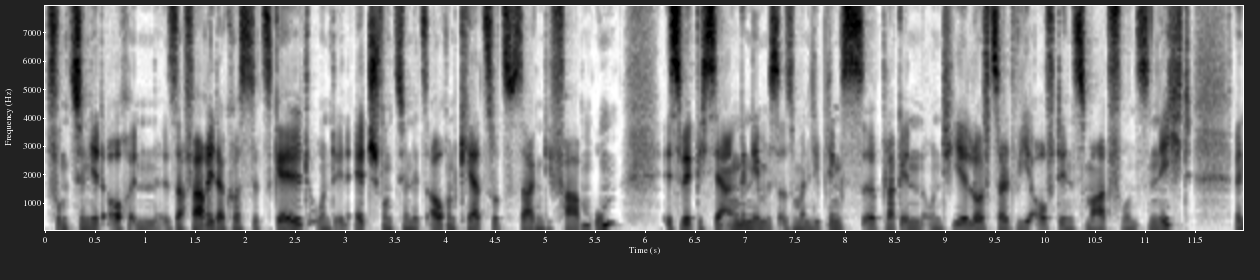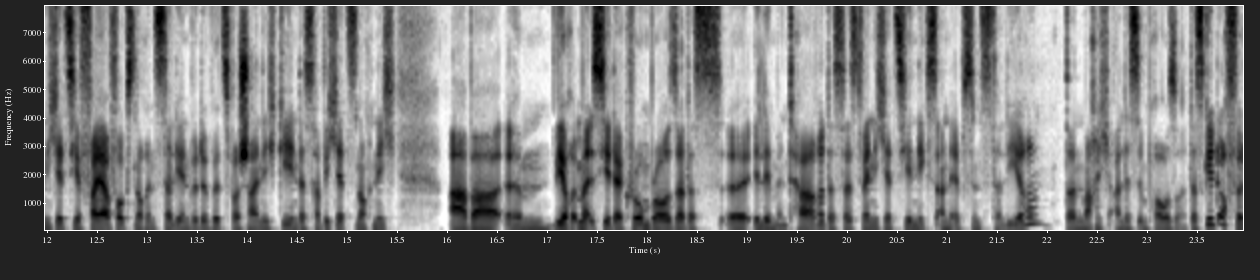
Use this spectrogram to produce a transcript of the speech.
funktioniert auch in Safari, da kostet es Geld und in Edge funktioniert es auch und kehrt sozusagen die Farben um. Ist wirklich sehr angenehm, ist also mein Lieblings-Plugin und hier läuft es halt wie auf den Smartphones nicht. Wenn ich jetzt hier Firefox noch installieren würde, wird es wahrscheinlich gehen. Das habe ich jetzt noch nicht. Aber ähm, wie auch immer ist hier der Chrome-Browser das äh, Elementare. Das heißt, wenn ich jetzt hier nichts an Apps installiere, dann mache ich alles im Browser. Das gilt auch für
